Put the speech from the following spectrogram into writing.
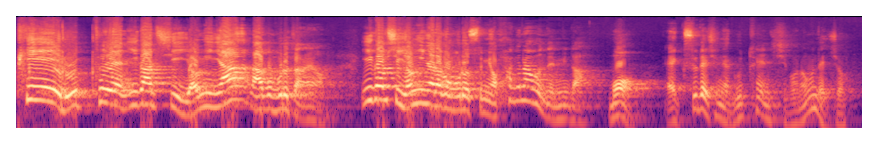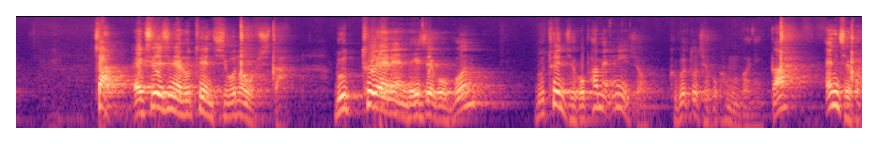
p 루트 n 이 값이 0이냐? 라고 물었잖아요. 이 값이 0이냐라고 물었으면 확인하면 됩니다. 뭐? X 대신에 루트 n 집어넣으면 되죠. 자, x 대신에 루트 n 집어넣어 봅시다. 루트 n의 4제곱은 루트 n 제곱하면 n이죠. 그것도 제곱하는 거니까 n 제곱.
